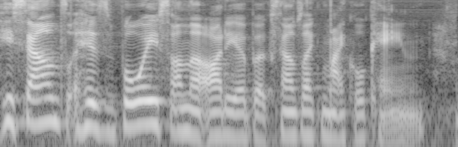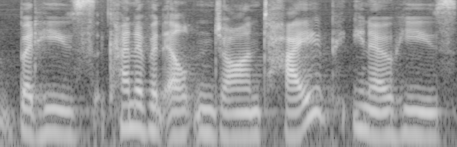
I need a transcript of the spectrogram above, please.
He sounds his voice on the audiobook sounds like Michael Caine, but he's kind of an Elton John type. You know, he's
